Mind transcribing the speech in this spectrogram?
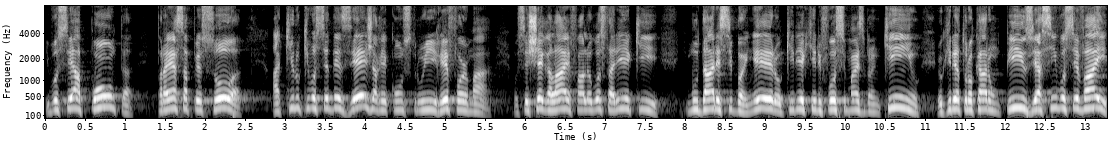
e você aponta para essa pessoa aquilo que você deseja reconstruir, reformar. Você chega lá e fala: Eu gostaria que mudar esse banheiro, eu queria que ele fosse mais branquinho, eu queria trocar um piso, e assim você vai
